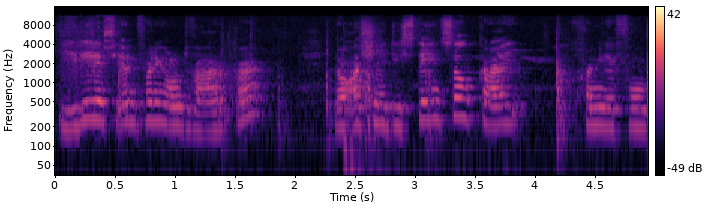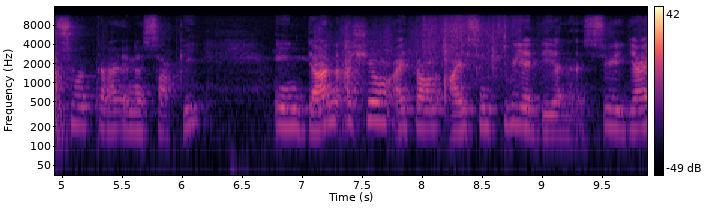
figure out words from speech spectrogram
Hierdie is een van die ontwerpe. Nou as jy die stencil kry, gaan jy vir hom so kry in 'n sakkie. En dan as jy hom uithaal, hy's in twee dele. So jy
